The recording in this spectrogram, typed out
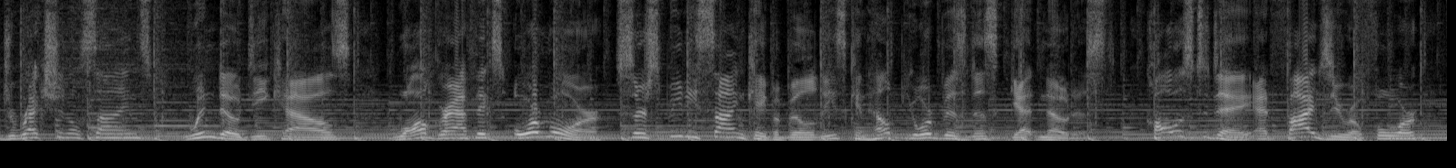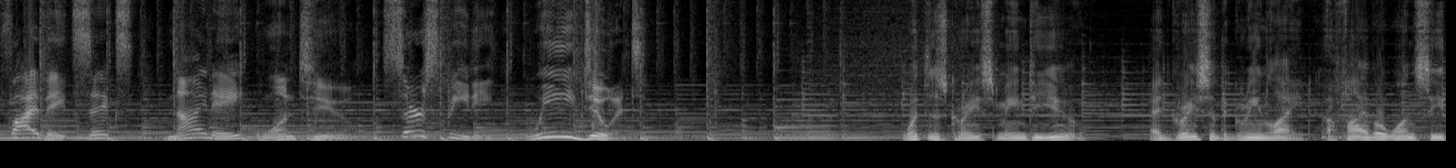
directional signs, window decals, wall graphics, or more, Sir Speedy sign capabilities can help your business get noticed. Call us today at 504 586 9812. Sir Speedy, we do it. What does grace mean to you? At Grace of the Green Light, a 501c3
